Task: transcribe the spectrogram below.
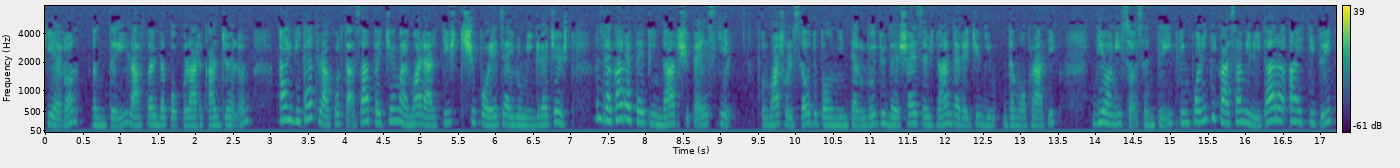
Hieron, întâi, la fel de popular ca Gelon, a invitat la curtea sa pe cei mai mari artiști și poeți ai lumii grecești, între care pe Pindar și pe Eschil. Urmașul său, după un interludiu de 60 de ani de regim democratic, Dionisos I, prin politica sa militară, a instituit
